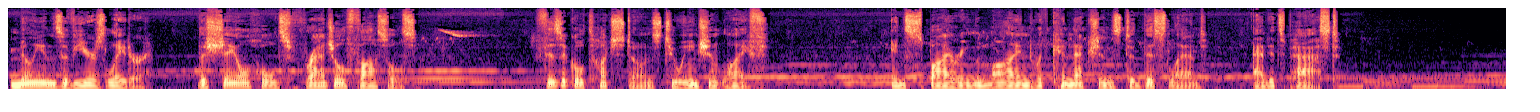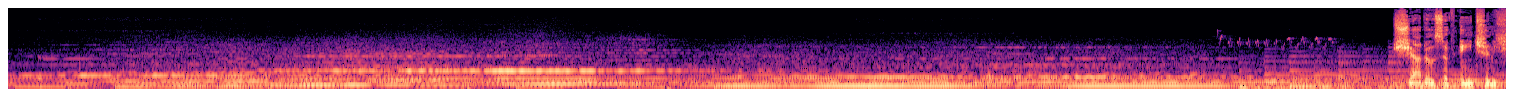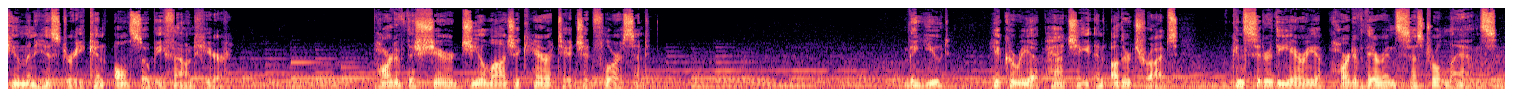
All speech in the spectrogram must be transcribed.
Millions of years later, the shale holds fragile fossils, physical touchstones to ancient life, inspiring the mind with connections to this land and its past. shadows of ancient human history can also be found here. Part of the shared geologic heritage at Florissant. The Ute, Jicarilla Apache, and other tribes consider the area part of their ancestral lands.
